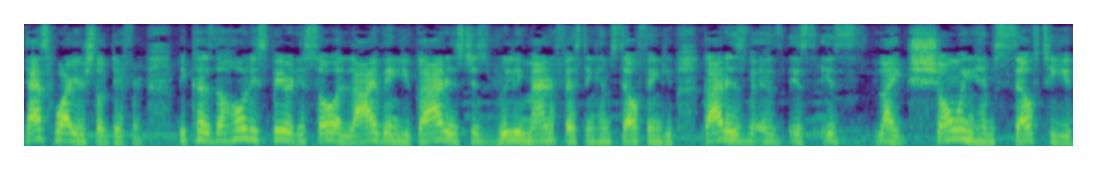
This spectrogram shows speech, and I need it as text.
That's why you're so different because the Holy Spirit is so alive in you. God is just really manifesting Himself in you. God is is is, is like showing Himself to you.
